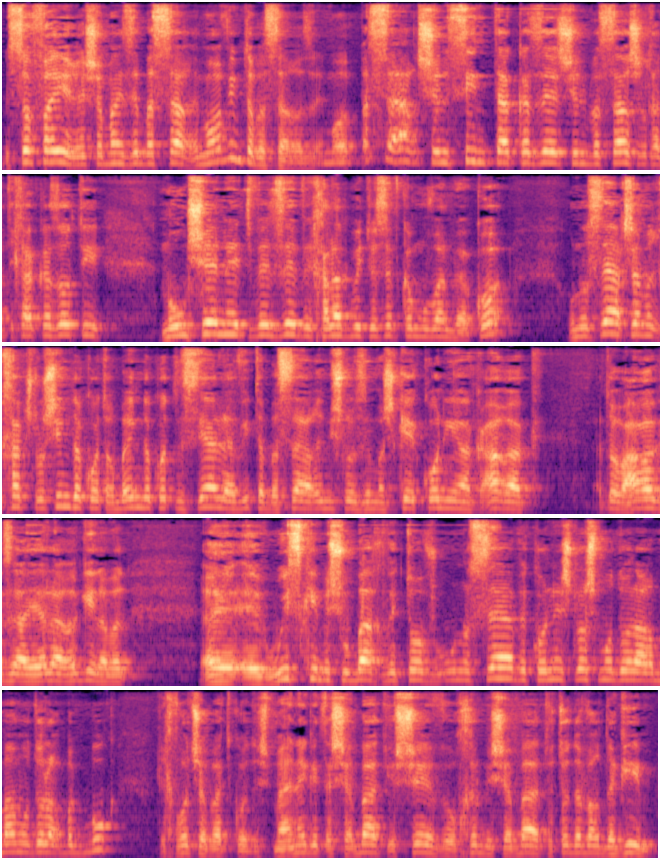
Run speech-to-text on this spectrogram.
בסוף העיר יש שם איזה בשר, הם אוהבים את הבשר הזה, הם אוהבים בשר של סינטה כזה, של בשר של חתיכה כזאתי, מעושנת וזה, וחלק בית יוסף כמובן והכל. הוא נוסע עכשיו מרחק 30 דקות, 40 דקות נסיעה להביא את הבשר, אם יש לו איזה משקה, קוניאק, ערק, טוב, ערק זה איילה רגיל, אבל וויסקי משובח וטוב, הוא נוסע וקונה 300 דולר, 400 דולר בקבוק, לכבוד שבת קודש. מענג את השבת, יושב ואוכל בשבת, אותו דבר דגים.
